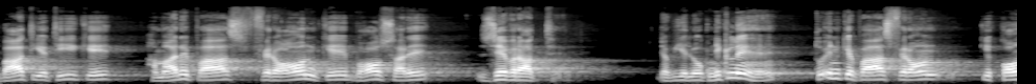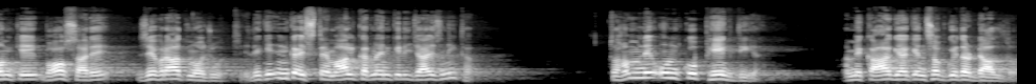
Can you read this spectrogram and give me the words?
بات یہ تھی کہ ہمارے پاس فرعون کے بہت سارے زیورات تھے۔ جب یہ لوگ نکلے ہیں تو ان کے پاس فرعون کی قوم کے بہت سارے زیورات موجود تھے، لیکن ان کا استعمال کرنا ان کے لیے جائز نہیں تھا۔ تو ہم نے ان کو پھینک دیا۔ ہمیں کہا گیا کہ ان سب کو ادھر ڈال دو۔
